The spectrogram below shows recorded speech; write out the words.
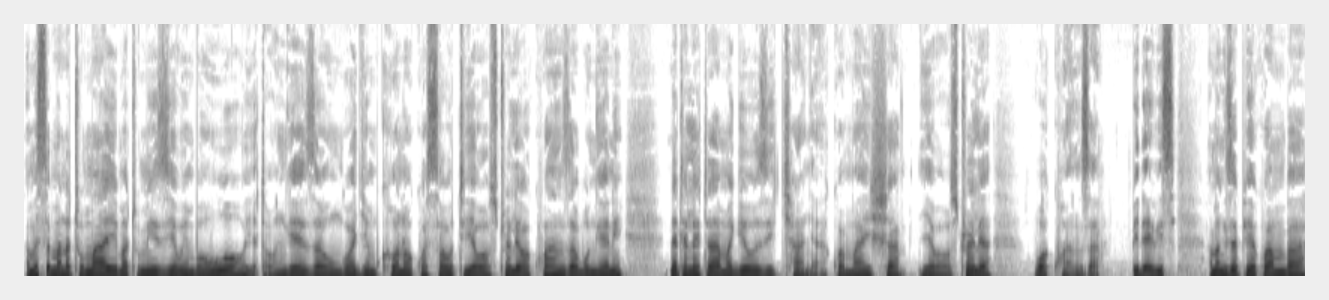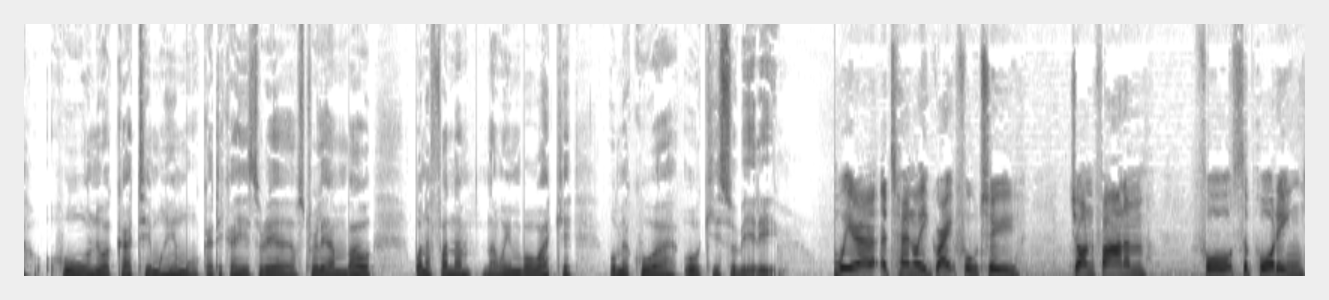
amesema natumai matumizi ya wimbo huo yataongeza uungwaji mkono kwa sauti ya Waustralia wa kwanza bungeni na italeta mageuzi chanya kwa maisha ya Waustralia wa kwanza. B Davis ameongezea pia kwamba huu ni wakati muhimu katika historia ya Australia ambao Bwana Fanam na wimbo wake umekuwa ukisubiri. We are eternally grateful to John Farnham for supporting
